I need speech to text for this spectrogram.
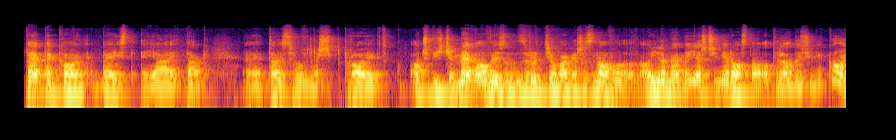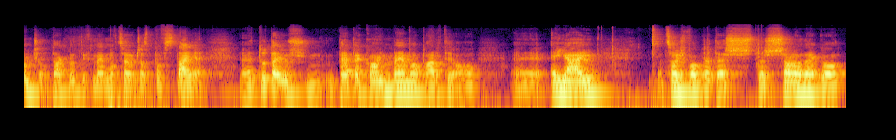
Pepecoin Based AI, tak, to jest również projekt, oczywiście memowy, zwróćcie uwagę, że znowu, o ile memy jeszcze nie rosną, o tyle one się nie kończą, tak, no tych memów cały czas powstaje. Tutaj już Pepecoin, mem oparty o AI, coś w ogóle też, też szalonego.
